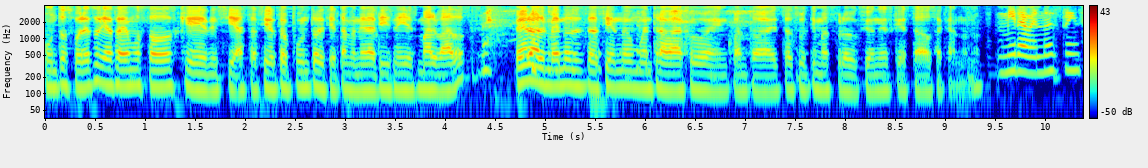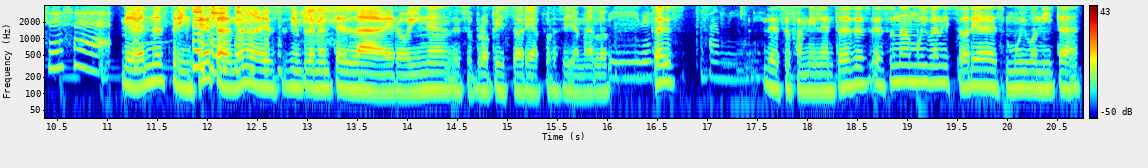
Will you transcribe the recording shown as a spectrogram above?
puntos por eso. Ya sabemos todos que decía hasta cierto punto, de cierta manera, Disney es malvado, pero al menos está haciendo un buen trabajo en cuanto a estas últimas producciones que ha estado sacando, ¿no? Mirabel no es princesa. Mira, él no es princesa, ¿no? Es simplemente la heroína de su propia historia, por así llamarlo, Sí, de Entonces- su familia. de su familia. Entonces es, es una muy buena historia, es muy bonita,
